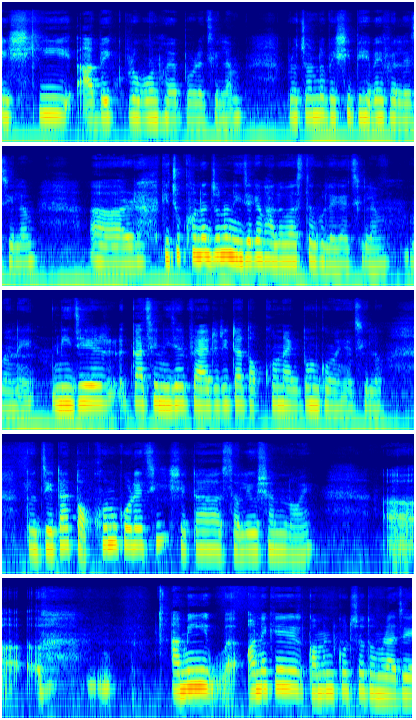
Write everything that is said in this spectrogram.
বেশি আবেগপ্রবণ হয়ে পড়েছিলাম, প্রচণ্ড বেশি ভেবে ফেলেছিলাম। আর কিছুক্ষণের জন্য নিজেকে ভালোবাসতে ভুলে গেছিলাম মানে নিজের কাছে নিজের প্রায়োরিটিটা তখন একদম কমে গেছিল। তো যেটা তখন করেছি সেটা সলিউশন নয়। আমি অনেকে কমেন্ট করছ তোমরা যে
